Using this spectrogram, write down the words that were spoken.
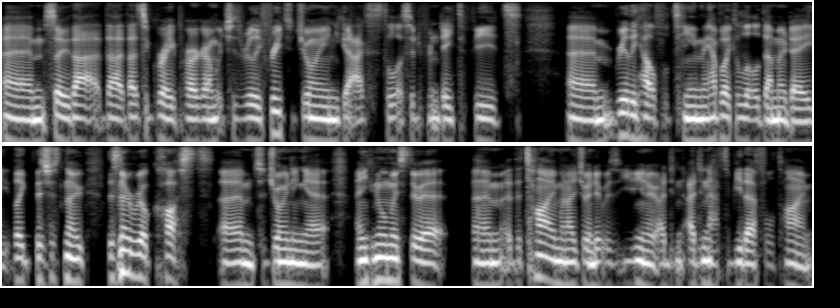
Um, so that that that's a great program, which is really free to join. You get access to lots of different data feeds um, really helpful team. They have like a little demo day. Like there's just no there's no real cost um, to joining it, and you can almost do it. Um, at the time when I joined, it was you know I didn't I didn't have to be there full time,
